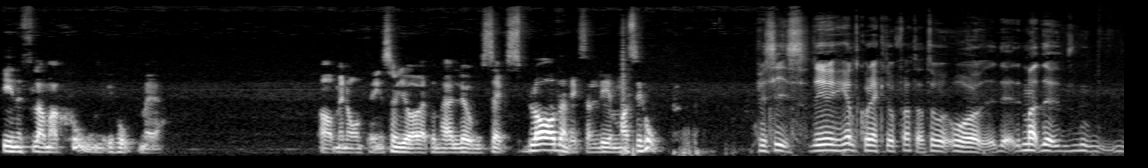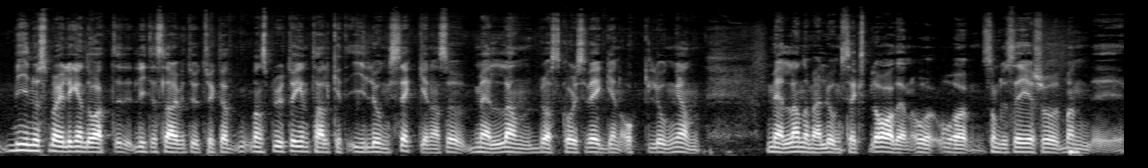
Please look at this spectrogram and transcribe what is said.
inflammation ihop med, ja, med någonting som gör att de här lungsäcksbladen liksom limmas ihop. Precis, det är helt korrekt uppfattat. Och, och minus möjligen då att, lite slarvigt uttryckt, att man sprutar in talket i lungsäcken, alltså mellan bröstkorgsväggen och lungan. Mellan de här lungsäcksbladen. Och, och som du säger så man eh,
